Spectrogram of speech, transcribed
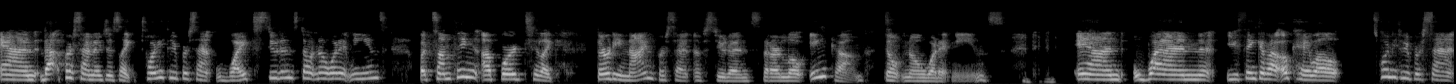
And that percentage is like 23% white students don't know what it means but something upward to like 39% of students that are low income don't know what it means. Mm-hmm. And when you think about, okay, well, 23%,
